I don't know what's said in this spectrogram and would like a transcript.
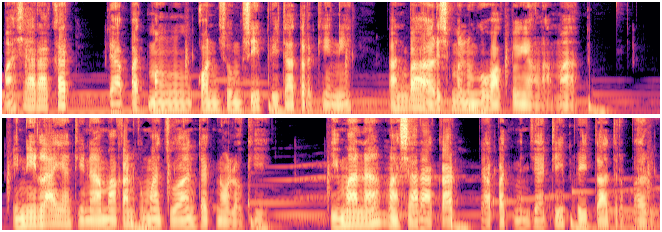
masyarakat dapat mengkonsumsi berita terkini tanpa harus menunggu waktu yang lama. Inilah yang dinamakan kemajuan teknologi, di mana masyarakat dapat menjadi berita terbaru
